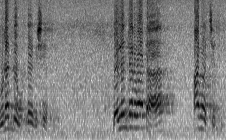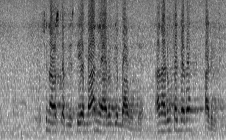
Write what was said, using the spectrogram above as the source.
చూడండి ఉండే విషయం. వెళ్ళిన తర్వాత ఆమె వచ్చింది. వచ్చి నమస్కారం చేస్తే ఏమ్మా నీ ఆరోగ్యం బాగుండే అని అడుగుతాం కదా అడుగుతుంది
